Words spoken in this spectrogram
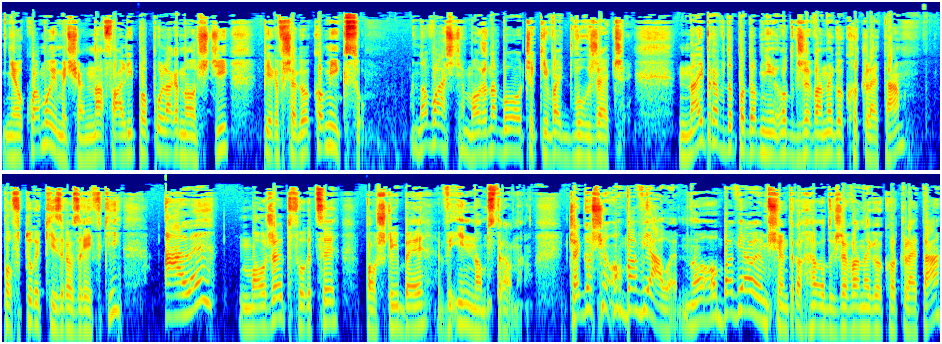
nie okłamujmy się, na fali popularności pierwszego komiksu. No właśnie, można było oczekiwać dwóch rzeczy. Najprawdopodobniej odgrzewanego kotleta, powtórki z rozrywki, ale może twórcy poszliby w inną stronę. Czego się obawiałem? No, obawiałem się trochę odgrzewanego kotleta,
